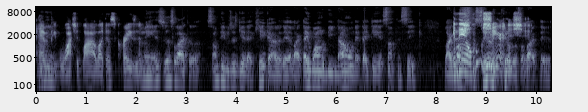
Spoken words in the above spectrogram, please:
having mean- people watch it live? Like, that's crazy to I me. it's just like a. Some people just get a kick out of that. Like they want to be known that they did something sick. Like And then who's sharing this shit? like that.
